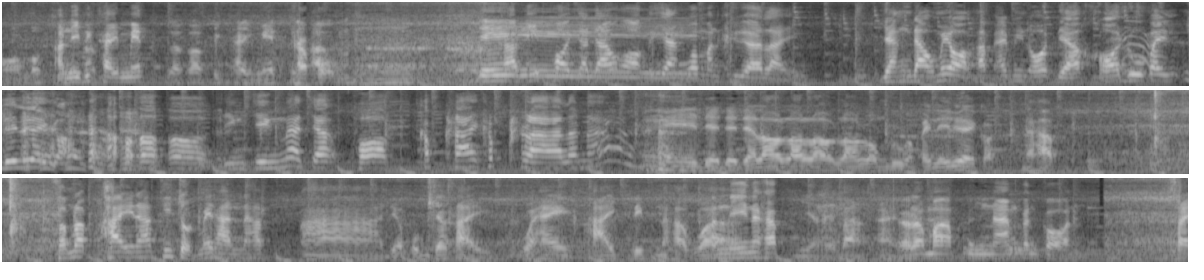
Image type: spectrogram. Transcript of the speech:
อมโเคอันนี้พริกไทยเม็ด แล้วก็พริกไทยเม็ดนะครับผมอืมเอ๊ะอันนี้พอจะเดาออกหรือยังว่ามันคืออะไร ยังเดาไม่ออกครับแอดมินโอ๊ตเดี๋ยวขอดูไปเรื่อยๆก่อน จริงๆ น่าจะพอคลับคล้ายคลับคลาแล้วนะนี่เดี๋ยวเดี๋ยวเดี๋ยวเราเราเราเราลองดูกันไปเรื่อยๆก่อนนะครับ สำหรับใครนะครับที่จดไม่ทันนะครับอ่าเดี๋ยวผมจะใส่ไว้ให้ท้ายคลิปนะครับว่าอันนี้นะครับมีอะไรบ้างอะเดี๋ยวเรามาปรุงน้ำกันก่อน ใส่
